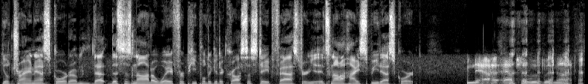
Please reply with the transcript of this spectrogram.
you'll try and escort them. That this is not a way for people to get across the state faster. It's not a high speed escort. No, absolutely not.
